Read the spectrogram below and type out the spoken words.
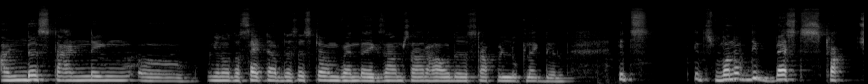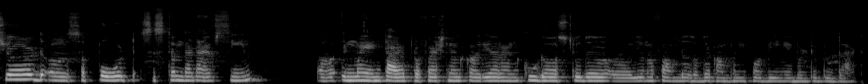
understanding uh, you know the setup the system when the exams are how the stuff will look like they'll it's it's one of the best structured uh, support system that i have seen uh, in my entire professional career and kudos to the uh, you know founders of the company for being able to do that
